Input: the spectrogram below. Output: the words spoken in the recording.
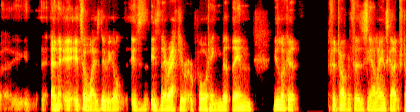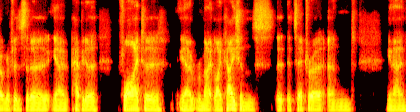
uh, and it's always difficult. Is is there accurate reporting? But then you look at photographers, you know, landscape photographers that are you know happy to fly to you know remote locations, etc. And you know,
